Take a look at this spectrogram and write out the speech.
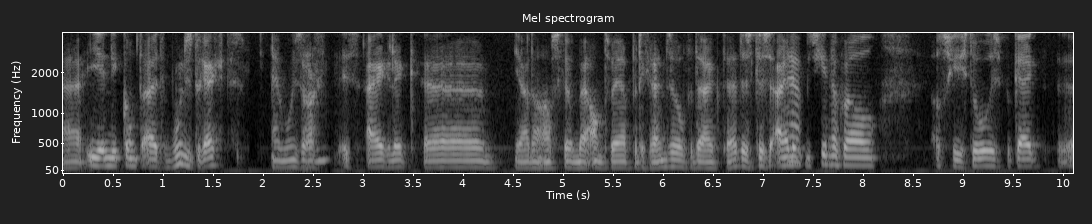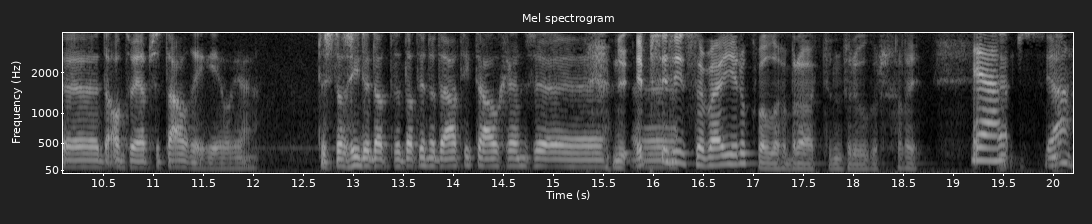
Uh, Ian die komt uit Woensdrecht. En Woensdag mm. is eigenlijk, ja, dan als je bij Antwerpen de grens overduikt. Hè. Dus het is eigenlijk ja. misschien nog wel, als je historisch bekijkt, uh, de Antwerpse taalregio, ja. Dus dan zie je dat, dat inderdaad die taalgrenzen... nu, Ips is iets dat wij hier ook wel gebruikten vroeger. Allee. Ja. Ja.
